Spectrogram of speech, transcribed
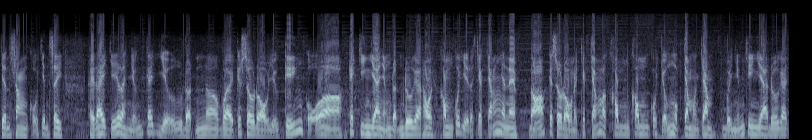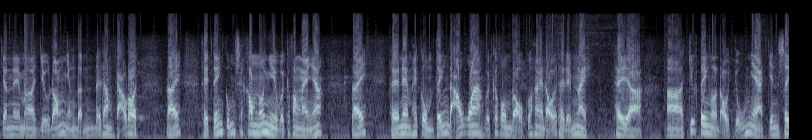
trên sân của Chelsea. Thì đây chỉ là những cái dự định à, về cái sơ đồ dự kiến của à, các chuyên gia nhận định đưa ra thôi không có gì là chắc chắn nha anh em. Đó cái sơ đồ này chắc chắn là không không có chuẩn 100% vì những chuyên gia đưa ra cho anh em dự đoán nhận định để tham khảo thôi. Đấy thì tiến cũng sẽ không nói nhiều về cái phần này nhá. Đấy thì anh em hãy cùng tiến đảo qua về cái phong độ của hai đội thời điểm này. Thì à, à, trước tiên là đội chủ nhà Chelsea.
